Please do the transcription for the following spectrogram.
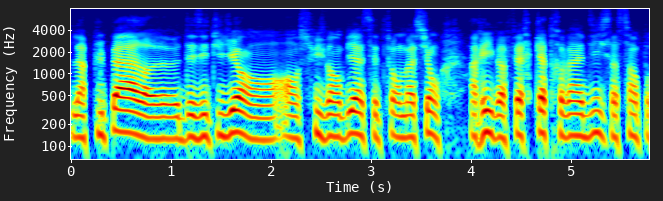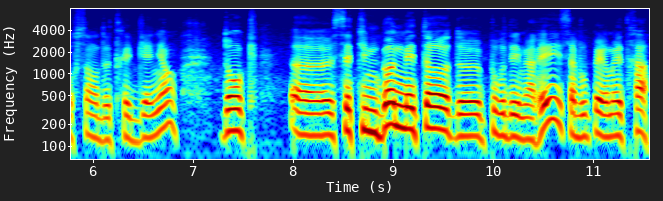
la plupart euh, des étudiants en, suivant bien cette formation arrivent à faire 90 à 100% de trades gagnants. Donc euh, c'est une bonne méthode pour démarrer, ça vous permettra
